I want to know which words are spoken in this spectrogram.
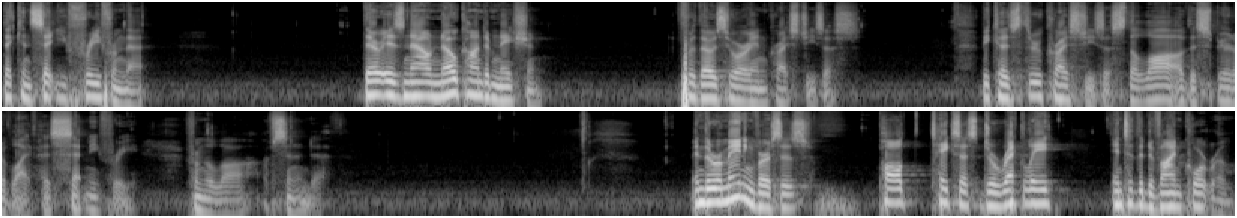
that can set you free from that. There is now no condemnation for those who are in Christ Jesus. Because through Christ Jesus, the law of the Spirit of life has set me free from the law of sin and death. In the remaining verses, Paul takes us directly into the divine courtroom.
